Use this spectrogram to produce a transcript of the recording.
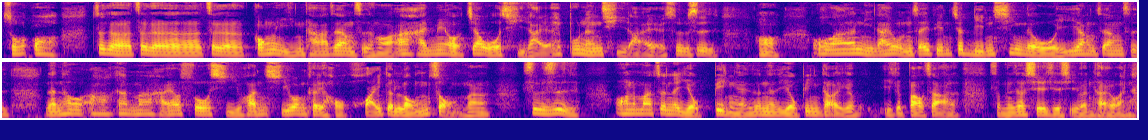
说哦，这个这个这个恭迎他这样子哈啊，还没有叫我起来，哎、不能起来，是不是？哦，哇，你来我们这边就灵性的我一样这样子，然后啊，干嘛还要说喜欢，希望可以怀个龙种吗？是不是？哦，他妈真的有病哎，真的有病到一个一个爆炸了。什么叫谢谢喜欢台湾？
